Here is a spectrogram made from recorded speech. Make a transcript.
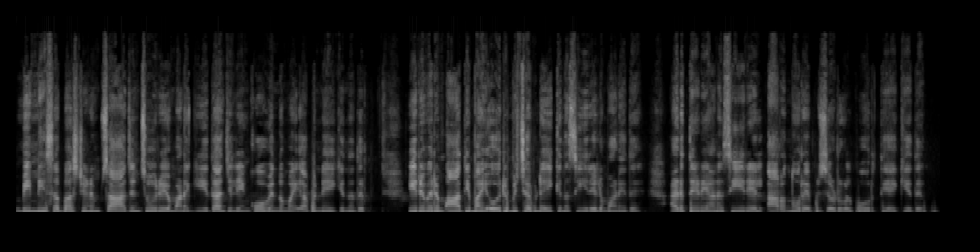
ബിന്നി സെബാസ്റ്റ്യനും സാജൻ സൂര്യയുമാണ് ഗീതാഞ്ജലിയും ഗോവിന്ദുമായി അഭിനയിക്കുന്നത്. ഇരുവരും ആദ്യമായി ഒരുമിച്ച് അഭിനയിക്കുന്ന സീരിയലുമാണിത്. അടുത്തിടെയാണ് സീരിയൽ അറുന്നൂറ് എപ്പിസോഡുകൾ പൂർത്തിയാക്കിയത്.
